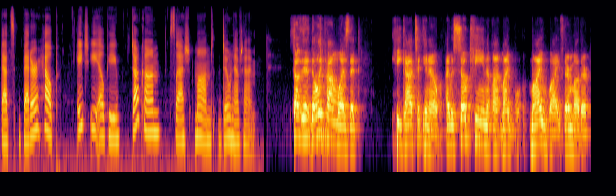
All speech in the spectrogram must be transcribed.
That's betterhelp, H-E-L-P dot com slash moms don't have time. So the, the only problem was that he got to, you know, I was so keen on my, my wife, their mother,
